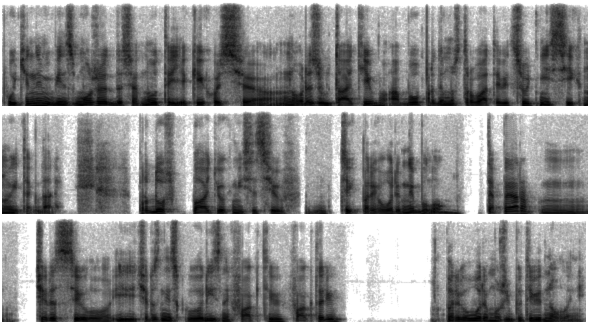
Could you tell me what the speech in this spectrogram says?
Путіним він зможе досягнути якихось е, ну, результатів або продемонструвати відсутність їх, ну і так далі. Продовж багатьох місяців цих переговорів не було. Тепер через силу і через низку різних фактів, факторів переговори можуть бути відновлені.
